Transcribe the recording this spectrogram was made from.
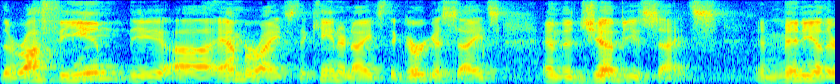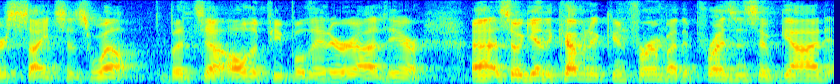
the Rephaim, the uh, Amorites, the Canaanites, the Girgashites, and the Jebusites, and many other sites as well. But uh, all the people that are uh, there. Uh, so again, the covenant confirmed by the presence of God.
